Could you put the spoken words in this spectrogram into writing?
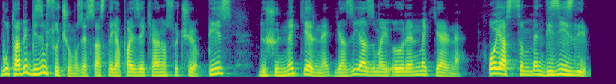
Bu tabii bizim suçumuz. Esasında yapay zekanın suçu yok. Biz düşünmek yerine, yazı yazmayı öğrenmek yerine, o yazsın ben dizi izleyeyim,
